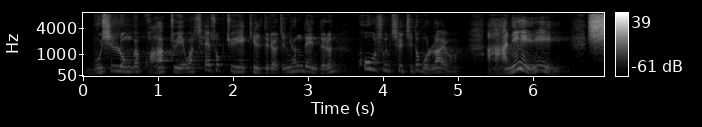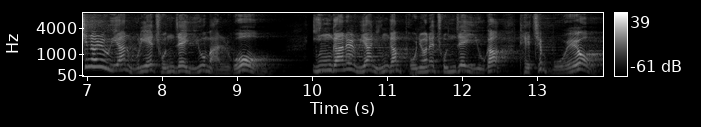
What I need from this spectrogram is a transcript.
무신론과 과학주의와 세속주의에 길들여진 현대인들은 코웃음 칠지도 몰라요. 아니, 신을 위한 우리의 존재 이유 말고 인간을 위한 인간 본연의 존재 이유가 대체 뭐예요?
